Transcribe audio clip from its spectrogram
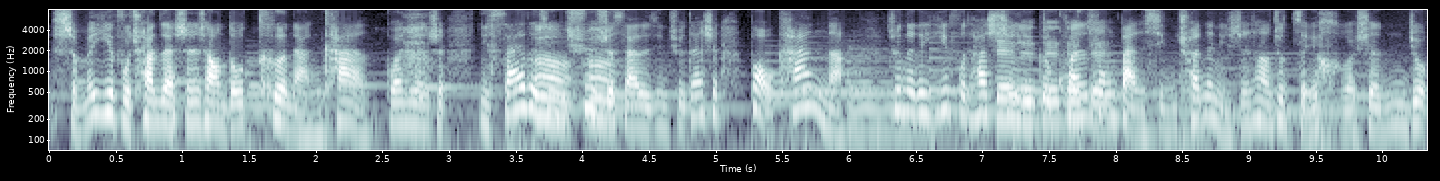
什么衣服穿在身上都特难看，关键是你塞得进去是塞得进去，但是不好看呐。就那个衣服它是一个宽松版型，穿在你身上就贼合身，你就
